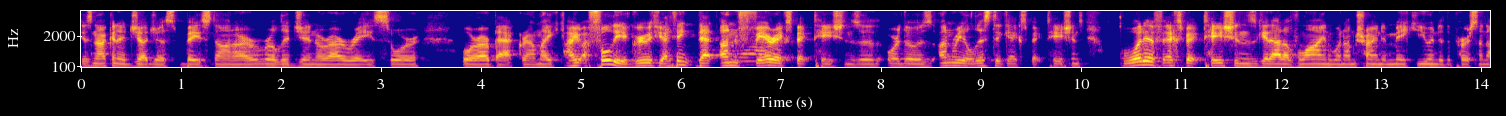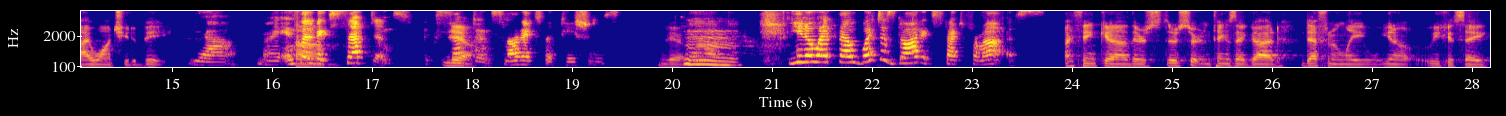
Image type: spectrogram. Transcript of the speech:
is not going to judge us based on our religion or our race or or our background. Like I, fully agree with you. I think that unfair yeah. expectations or, or those unrealistic expectations. What if expectations get out of line when I'm trying to make you into the person I want you to be? Yeah, right. Instead um, of acceptance, acceptance, yeah. not expectations. Yeah. Hmm. You know what though? What does God expect from us? I think uh, there's there's certain things that God definitely, you know, we could say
